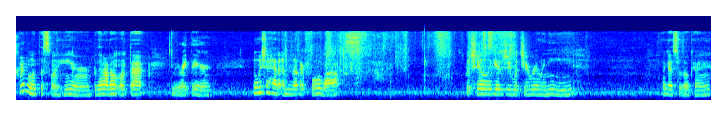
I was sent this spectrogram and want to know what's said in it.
I kind of want this one here, but then I don't want that to be right there. I wish I had another full box. But she only gives you what you really need. I guess it's okay.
